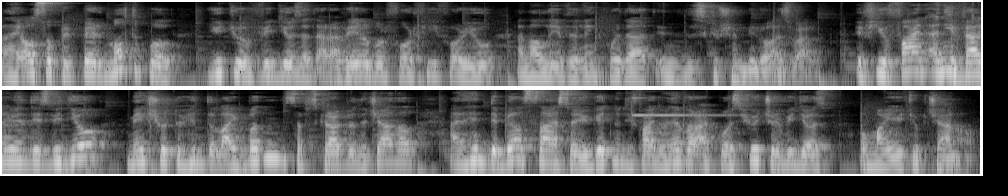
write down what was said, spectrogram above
And I also prepared multiple YouTube videos that are available for free for you, and I'll leave the link for that in the description below as well. If you find any value in this video, make sure to hit the like button, subscribe to the channel, and hit the bell sign so you get notified whenever I post future videos on my YouTube channel.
